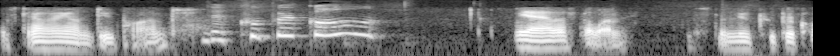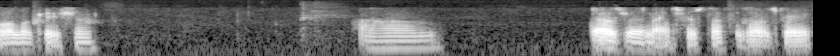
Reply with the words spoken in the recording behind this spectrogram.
this gallery on Dupont. The Cooper Cole? Yeah, that's the one. It's the new Cooper Cole location. Um, that was really nice. Her stuff was always great.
